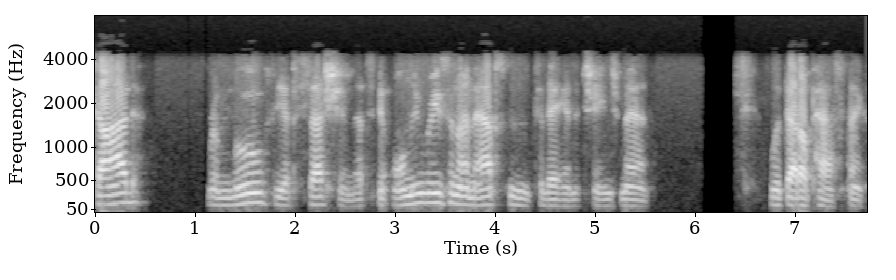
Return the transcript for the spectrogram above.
God remove the obsession. That's the only reason I'm abstinent today and a changed man. With that, I'll pass. Thanks.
